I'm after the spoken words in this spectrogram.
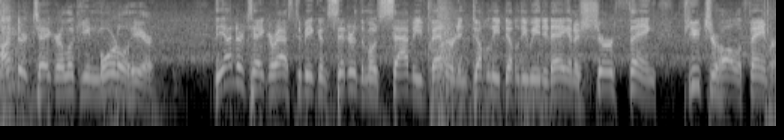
Undertaker looking mortal here. The Undertaker has to be considered the most savvy veteran in WWE today and a sure thing future Hall of Famer.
